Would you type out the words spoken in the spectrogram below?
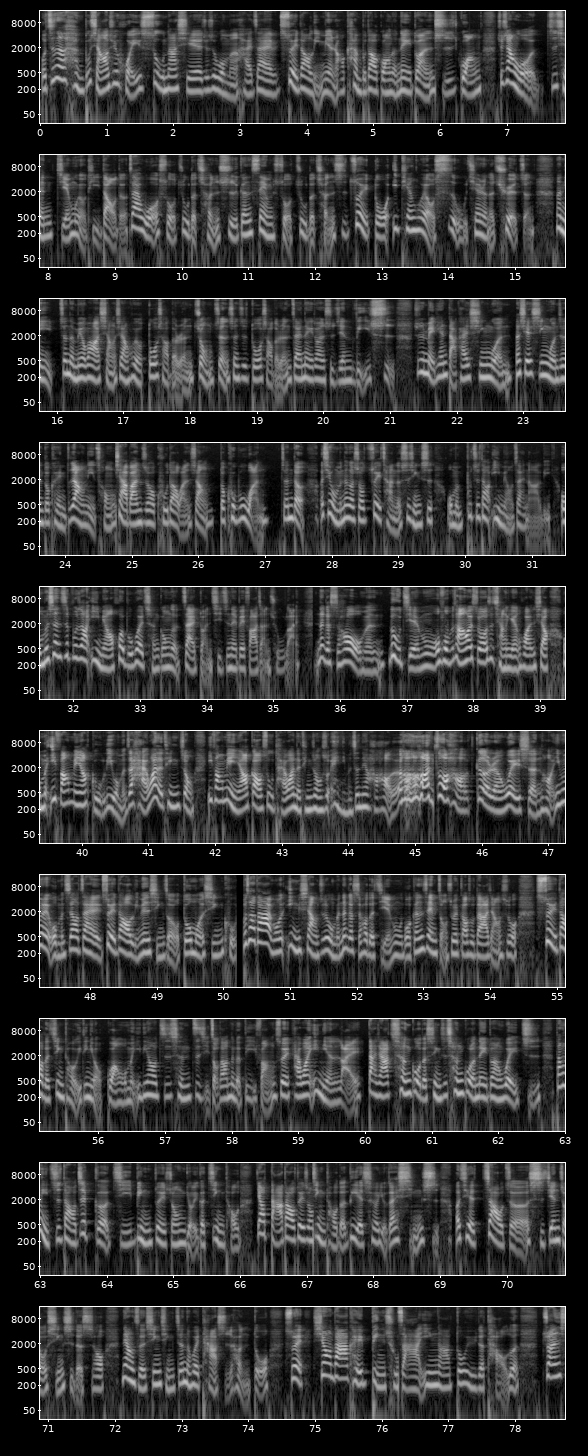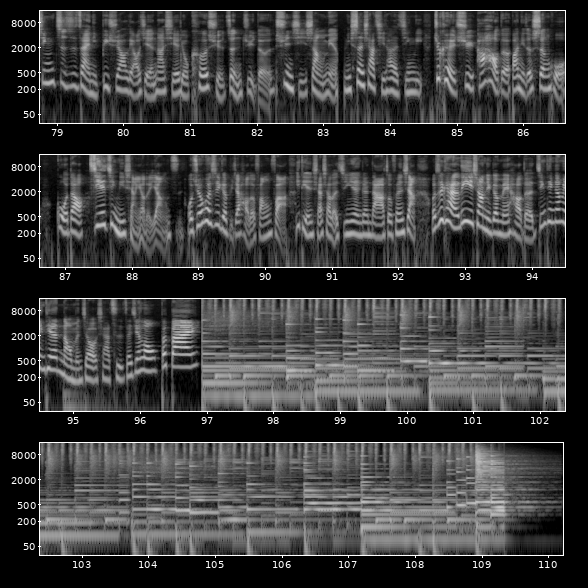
我真的很不想要去回溯那些，就是我们还在隧道里面，然后看不到光的那一段时光。就像我之前节目有提到的，在我所住的城市跟 Sam 所住的城市，最多一天会有四五千人的确诊。那你真的没有办法想象会有多少的人重症，甚至多少的人在那段时间离世。就是每天打开新闻，那些新闻真的都可以让你从下班之后哭到晚上都哭不完。真的，而且我们那个时候最惨的事情是我们不知道疫苗在哪里，我们甚至不知道疫苗会不会成功的在短期之内被发展出来。那个时候我们录节目，我们常常会说是强颜欢笑。我们一方面要鼓励我们在海外的听众，一方面也要告诉台湾的听众说：“哎，你们真的要好好的 做好个人卫生哈，因为我们知道在隧道里面行走有多么辛苦。”不知道大家有没有印象，就是我们那个时候的节目，我跟 Sam 总是会告诉大家讲说，隧道的尽头一定有光，我们一定要支持。撑自己走到那个地方，所以台湾一年来大家撑过的事情是撑过了那段未知。当你知道这个疾病最终有一个尽头，要达到最终尽头的列车有在行驶，而且照着时间轴行驶的时候，那样子的心情真的会踏实很多。所以希望大家可以摒除杂音啊、多余的讨论，专心致志在你必须要了解的那些有科学证据的讯息上面。你剩下其他的精力就可以去好好的把你的生活过。到接近你想要的样子，我觉得会是一个比较好的方法。一点小小的经验跟大家做分享。我是凯丽，希望你更美好的今天跟明天。那我们就下次再见喽，拜拜。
